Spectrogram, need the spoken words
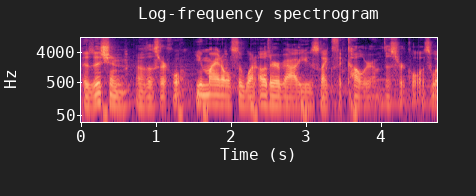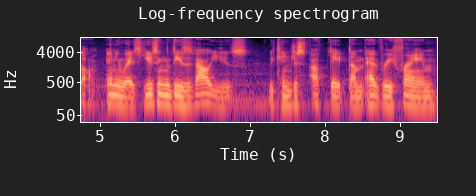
position of the circle. You might also want other values like the color of the circle as well. Anyways, using these values, we can just update them every frame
